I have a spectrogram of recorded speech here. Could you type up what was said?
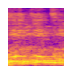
সেজেছে।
